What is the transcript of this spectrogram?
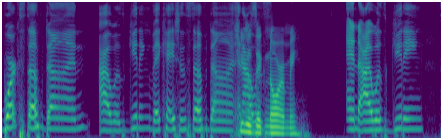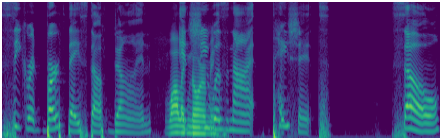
work stuff done. I was getting vacation stuff done. She and was, was ignoring me and I was getting secret birthday stuff done. while and ignoring she me. was not patient. So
